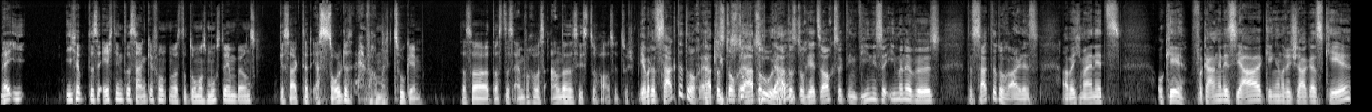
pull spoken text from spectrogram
Nein, ich, ich habe das echt interessant gefunden, was der Thomas Muster eben bei uns gesagt hat. Er soll das einfach mal zugeben. Dass, er, dass das einfach was anderes ist, zu Hause zu spielen. Ja, aber das sagt er doch. Er hat das doch, er hat, zu, doch, er ja? hat das doch jetzt auch gesagt. In Wien ist er immer nervös. Das sagt er doch alles. Aber ich meine jetzt, okay, vergangenes Jahr gegen einen Richard Gasquet.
